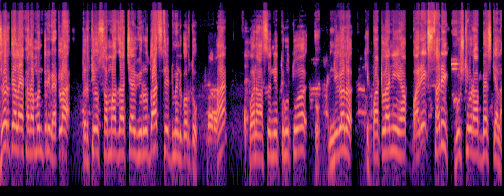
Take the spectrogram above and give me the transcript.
जर त्याला एखादा मंत्री भेटला तर तो समाजाच्या विरोधात स्टेटमेंट करतो. हा? पण असं नेतृत्व निघालं की पाटलांनी या बारीक सारीक गोष्टीवर अभ्यास केला.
